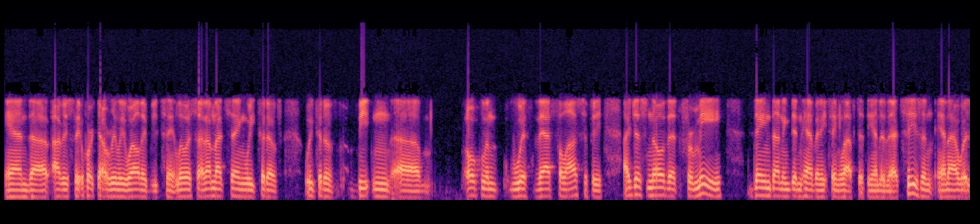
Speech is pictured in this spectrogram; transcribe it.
and uh, obviously it worked out really well. They beat St. Louis, and I'm not saying we could have we could have beaten um, Oakland with that philosophy. I just know that for me, Dane Dunning didn't have anything left at the end of that season, and I was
